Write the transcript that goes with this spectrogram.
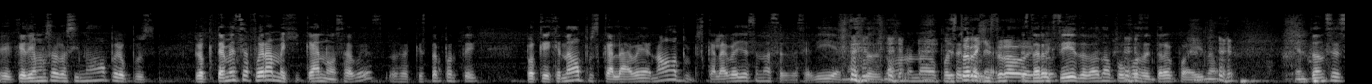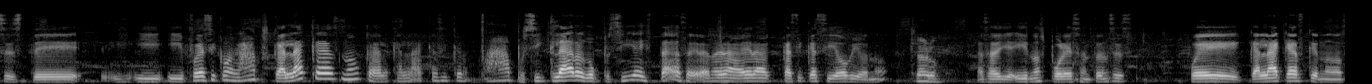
eh, queríamos algo así, no, pero pues, pero que también se fuera mexicano, ¿sabes? O sea, que esta parte, porque dije, no, pues Calavera, no, pues Calavera ya es una cervecería, ¿no? Entonces, no, no, no. Pues Está registrado Está registrado, no, no podemos entrar por ahí, ¿no? Entonces, este, y, y fue así como, ah, pues Calacas, ¿no? Cal- Calacas, y Cal- ah, pues sí, claro, pues sí, ahí está, o sea, era, era, era casi, casi obvio, ¿no? Claro. o sea, irnos por eso. Entonces fue Calacas que nos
